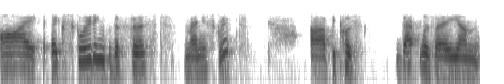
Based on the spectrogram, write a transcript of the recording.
I, excluding the first manuscript, uh, because that was a um,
